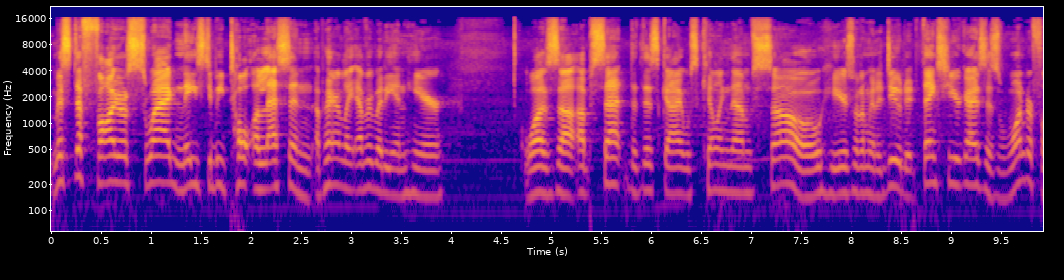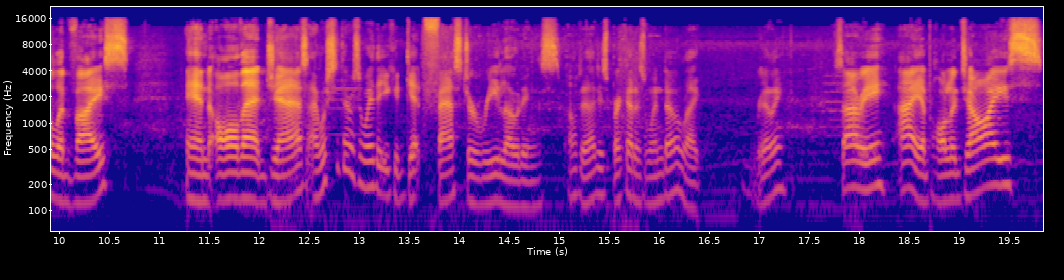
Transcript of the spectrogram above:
Mr. Fire Swag needs to be taught a lesson. Apparently everybody in here was uh, upset that this guy was killing them. So here's what I'm going to do. Thanks to your guys' wonderful advice and all that jazz. I wish that there was a way that you could get faster reloadings. Oh, did I just break out his window? Like, really? Sorry, I apologize.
